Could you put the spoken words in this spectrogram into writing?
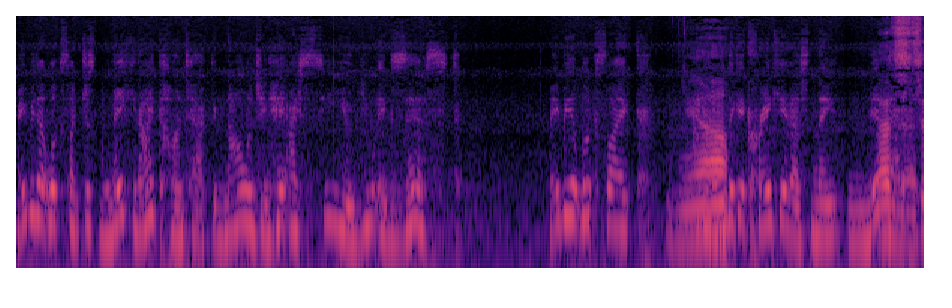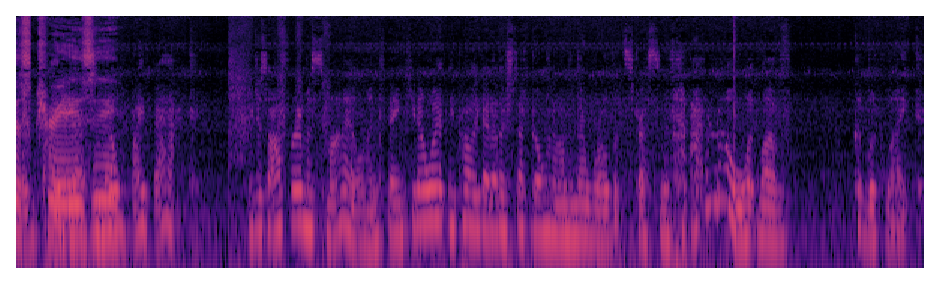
Maybe that looks like just making eye contact, acknowledging, "Hey, I see you. You exist." Maybe it looks like don't know, they get cranky at us and they nip That's at us. just they bite us, and crazy. don't bite back. We just offer them a smile and think, you know what? They probably got other stuff going on in their world that's stressing them. I don't know what love could look like.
